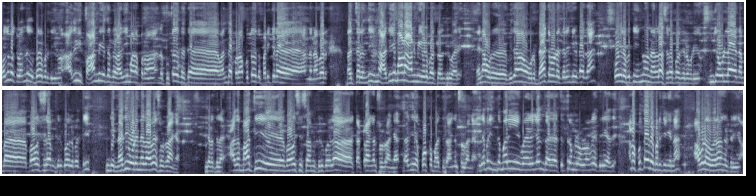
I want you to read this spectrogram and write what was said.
பொதுமக்கள் வந்து உபயோகப்படுத்திக்கணும். அதுவும் இப்போ ஆன்மீக தண்டல் அதிகமான அப்புறம் இந்த புத்தகத்தை வந்தப்புறம் வந்த அப்புறம் புத்தகத்தை படிக்கிற அந்த நபர் பக்தர் வந்து இன்னும் அதிகமான ஆன்மீக ஈடுபாட்டில் வந்துடுவார் ஏன்னா ஒரு விதம் ஒரு பேக்ரவுண்டை தெரிஞ்சுக்கிட்டா தான் கோயிலை பற்றி இன்னும் நல்லா சிறப்பாக சொல்ல முடியும். இங்கே உள்ள நம்ம பவசிசாமி திருக்கோயிலை பற்றி இங்கே நதி உடைந்ததாகவே சொல்கிறாங்க இந்த இடத்துல. அதை மாற்றி பவசி சாமி திருக்கோயிலாக கட்டுறாங்கன்னு சொல்கிறாங்க நதியை போக்க மாற்றிட்டாங்கன்னு சொல்கிறாங்க இதே மாதிரி இந்த மாதிரி வேலைகள் இந்த திருத்திரமில் உள்ளவங்களே தெரியாது. ஆனால் புத்தகத்தை படிச்சீங்கன்னா அவ்வளோ விவரங்கள் தெரியும்.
